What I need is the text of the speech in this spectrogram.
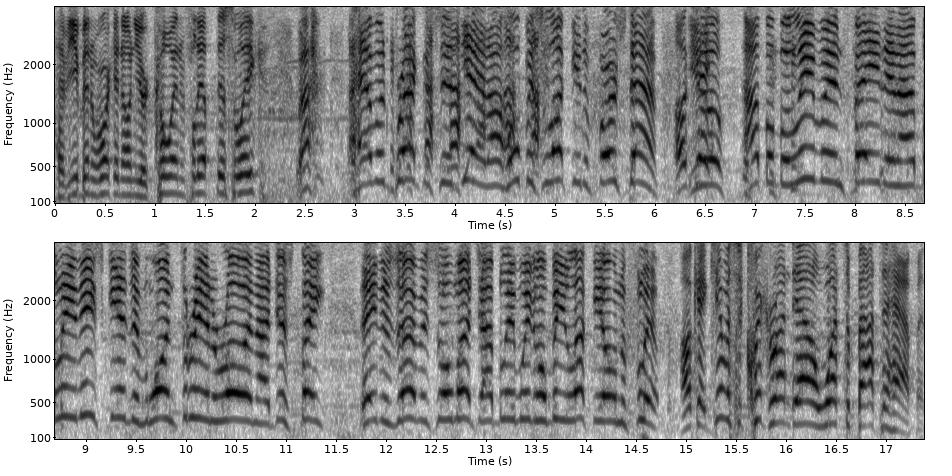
have you been working on your coin flip this week? Well, I haven't practiced it yet. I hope it's lucky the first time. Okay. You know, I'm a believer in fate, and I believe these kids have won three in a row, and I just think they deserve it so much. I believe we're going to be lucky on the flip. Okay, give us a quick rundown of what's about to happen.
